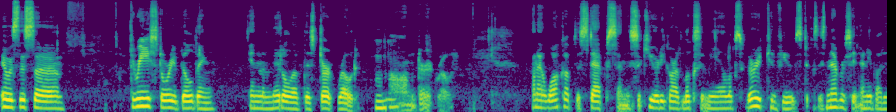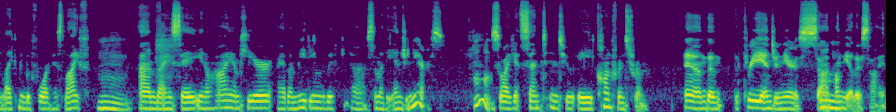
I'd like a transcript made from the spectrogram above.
It was this uh, three-story building in the middle of this dirt road, Mm-hmm. long dirt road. And I walk up the steps, and the security guard looks at me and looks very confused because he's never seen anybody like me before in his life. Mm. And I say, you know, hi, I'm here. I have a meeting with uh, some of the engineers. Mm. So I get sent into a conference room. And then the three engineers sat on Mm. the other side.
